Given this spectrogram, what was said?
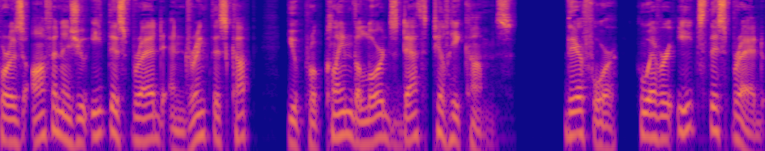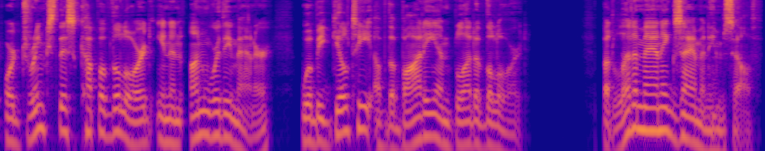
For as often as you eat this bread and drink this cup, you proclaim the Lord's death till he comes. Therefore, whoever eats this bread or drinks this cup of the Lord in an unworthy manner will be guilty of the body and blood of the Lord. But let a man examine himself,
